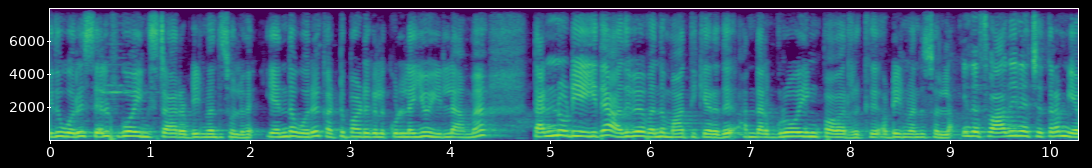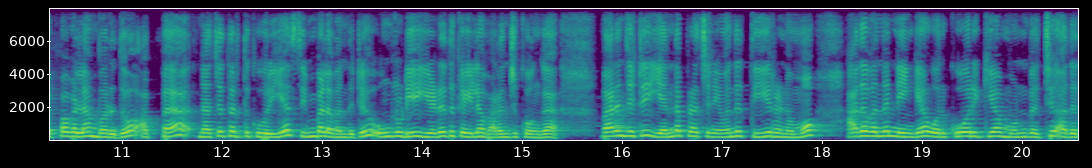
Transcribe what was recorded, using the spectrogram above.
இது ஒரு செல்ஃப் கோயிங் ஸ்டார் அப்படின்னு வந்து சொல்லுவேன். எந்த ஒரு கட்டுப்பாடுகளுக்குள்ளேயும் இல்லாமல் தன்னுடைய இதை அதுவே வந்து மாற்றிக்கிறது அந்த க்ரோயிங் பவர் இருக்குது அப்படின்னு வந்து சொல்லலாம். இந்த சுவாதி நட்சத்திரம் எப்போவெல்லாம் வருதோ அப்போ நட்சத்திரத்துக்கு உரிய சிம்பலை வந்துட்டு உங்களுடைய இடது கையில் வரைஞ்சிக்கோங்க. வரைஞ்சிட்டு எந்த பிரச்சனையை வந்து தீரணுமோ அதை வந்து நீங்கள் ஒரு கோரிக்கையாக முன் வச்சு அதை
